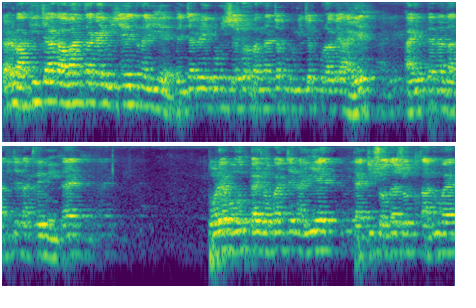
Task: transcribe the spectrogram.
कारण बाकीच्या गावांचा काही विषयच नाहीये. त्यांच्याकडे एकोणीसशे एकोणपन्नासच्या पूर्वीचे पुरावे आहेत. आहेत त्यांना जातीचे दाखले मिळत आहेत. थोडे बहुत काही लोकांचे नाही आहेत त्यांची शोधाशोध चालू आहे.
